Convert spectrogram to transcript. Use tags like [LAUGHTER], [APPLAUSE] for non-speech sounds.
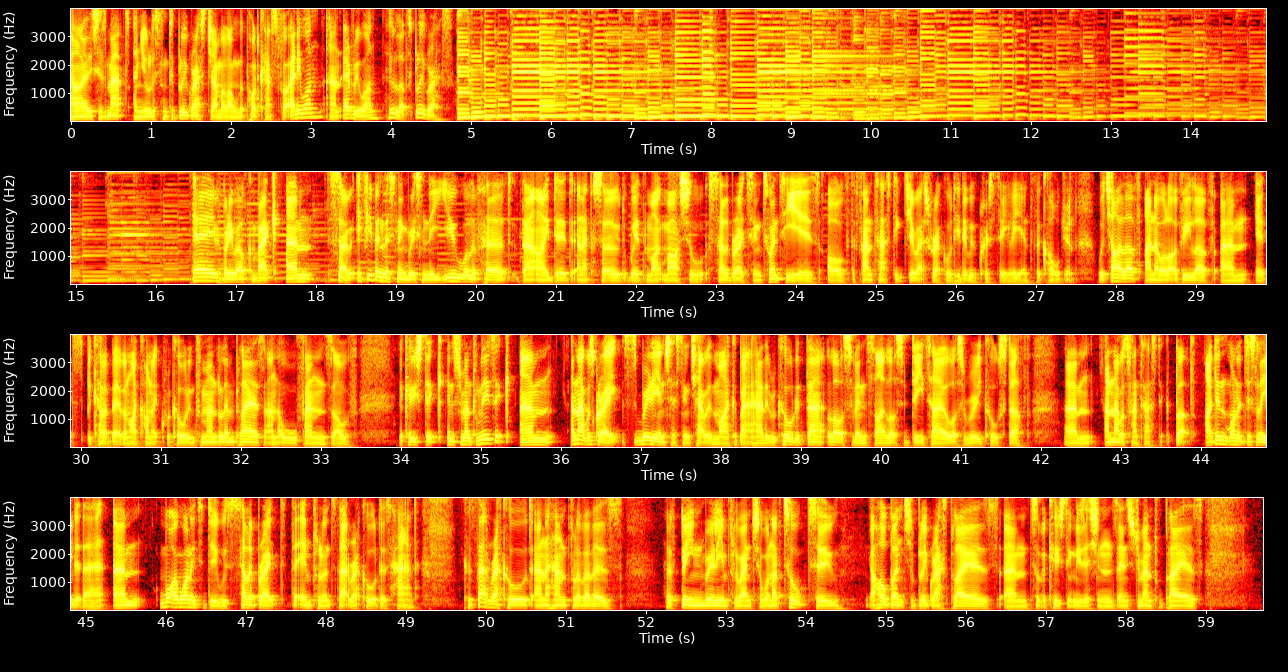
Hi, this is Matt, and you're listening to Bluegrass Jam Along, the podcast for anyone and everyone who loves bluegrass. Everybody, welcome back. Um, so, if you've been listening recently, you will have heard that I did an episode with Mike Marshall celebrating 20 years of the fantastic duets record he did with Chris Thile, Into the Cauldron, which I love. I know a lot of you love. Um, it's become a bit of an iconic recording for mandolin players and all fans of acoustic instrumental music. Um, and that was great. It's a really interesting chat with Mike about how they recorded that. Lots of insight, lots of detail, lots of really cool stuff. Um, and that was fantastic. But I didn't want to just leave it there. Um, what I wanted to do was celebrate the influence that record has had. Because that record and a handful of others have been really influential. When I've talked to a whole bunch of bluegrass players, um, sort of acoustic musicians, instrumental players,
